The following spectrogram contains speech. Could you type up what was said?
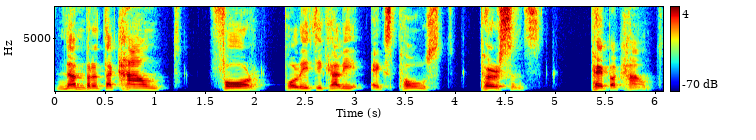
Numbered account for politically exposed persons, PEP account.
